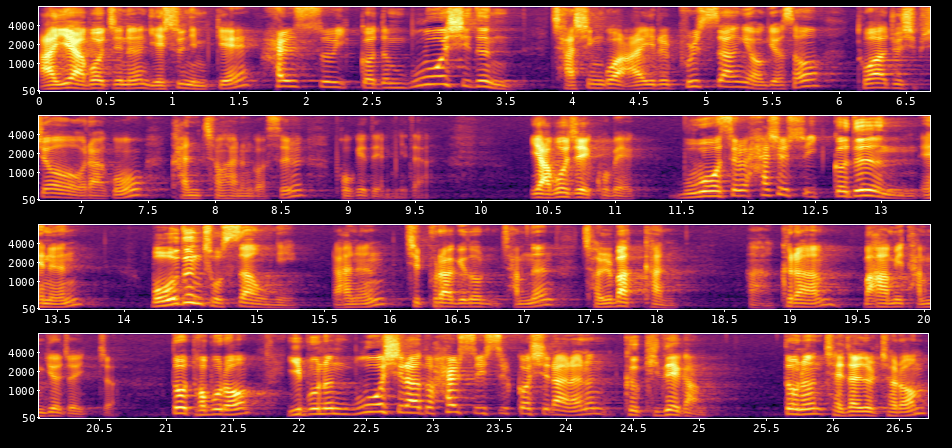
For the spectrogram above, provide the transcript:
아이의 아버지는 예수님께 할 수 있거든 무엇이든 자신과 아이를 불쌍히 여겨서 도와주십시오라고 간청하는 것을 보게 됩니다. 이 아버지의 고백 무엇을 하실 수 있거든에는 뭐든 좋사오니라는 지푸라기도 잡는 절박한 아, 그러한 마음이 담겨져 있죠. 또 더불어 이분은 무엇이라도 할 수 있을 것이라는 그 기대감 또는 제자들처럼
